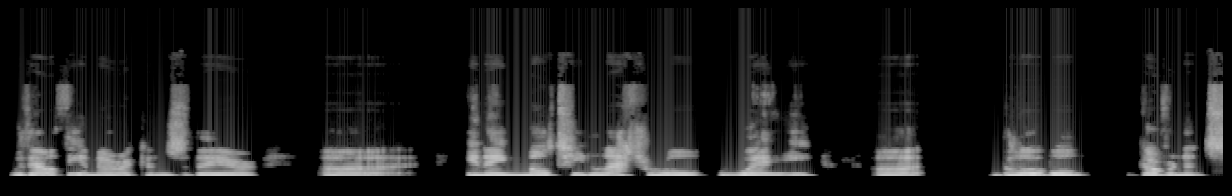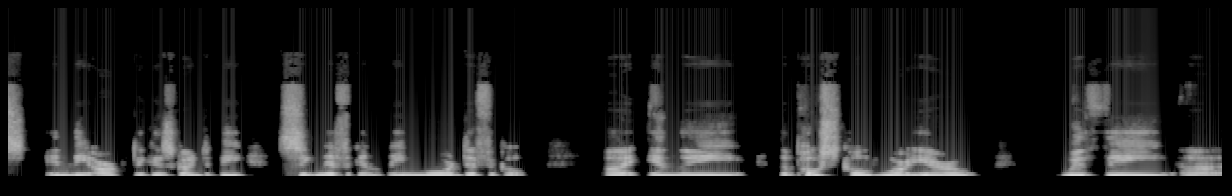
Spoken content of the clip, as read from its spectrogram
without the Americans there uh, in a multilateral way, uh, global governance in the Arctic is going to be significantly more difficult uh, in the the post Cold War era with the uh,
